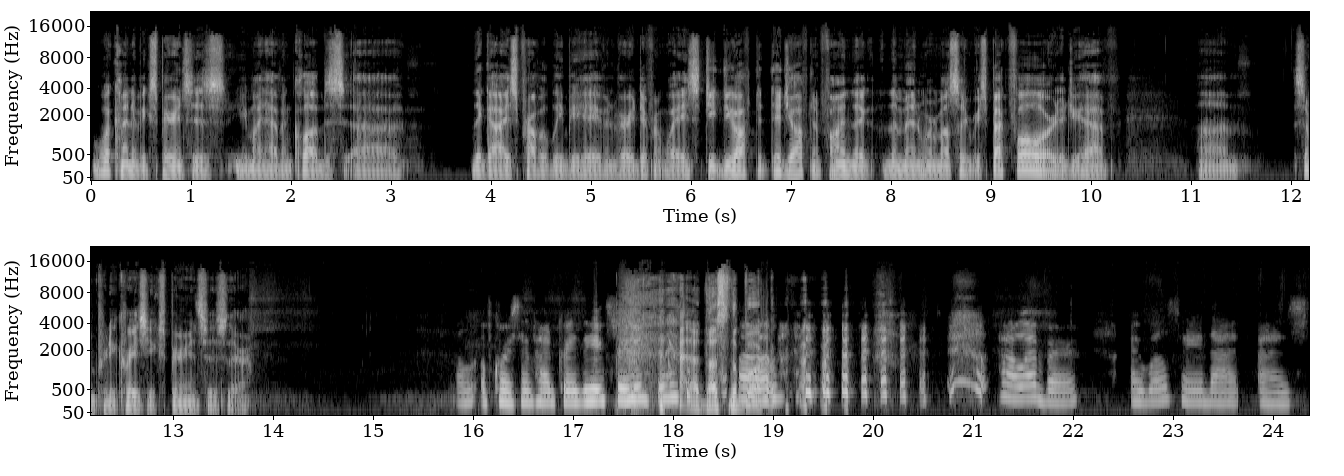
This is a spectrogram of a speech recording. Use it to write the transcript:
what kind of experiences you might have in clubs. Uh, the guys probably behave in very different ways. Do, do, you often did you often find that the men were mostly respectful, or did you have um, some pretty crazy experiences there. Well, of course, I've had crazy experiences. That's the book. Um, however, I will say that as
